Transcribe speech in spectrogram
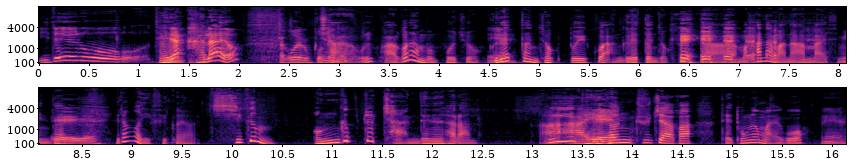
이대로 대략 가나요? 과거를 보면. 자, 우리 과거를 한번 보죠. 예. 그랬던 적도 있고 안 그랬던 적도 있다. 뭐 하나마나 한 말씀인데 예, 예. 이런 건 있을까요? 지금 언급조차 안 되는 사람. 이 아, 아예. 대선 주자가 대통령 말고 예.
